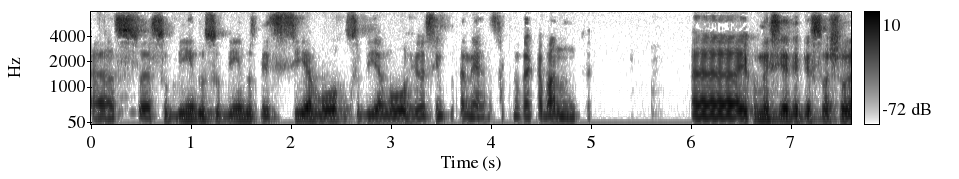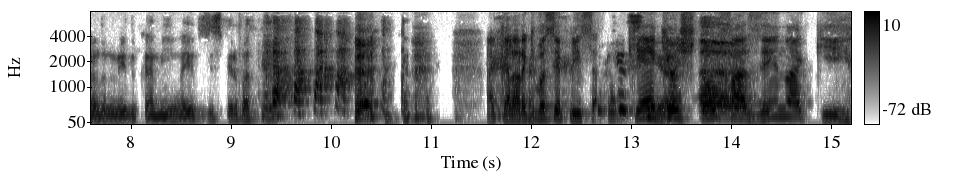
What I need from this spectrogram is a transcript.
Uh, subindo, subindo, descia morro, subia morro, eu assim, puta merda, isso aqui não vai acabar nunca. Uh, eu comecei a ver pessoas chorando no meio do caminho, aí o desespero bateu. Aquela hora que você pensa, Porque o que é assim, é que ó, eu estou ah, fazendo aqui?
